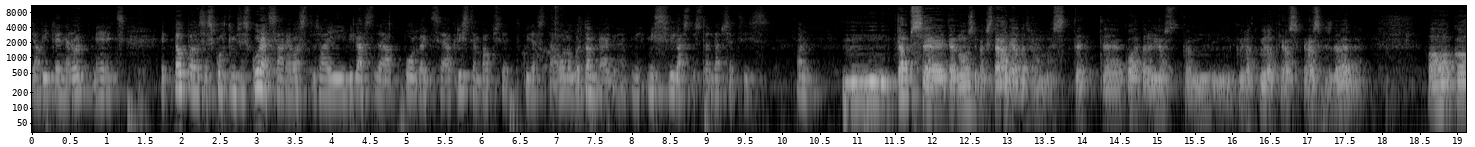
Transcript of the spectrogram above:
ja abitreener Ott Meerits. et laupäevases kohtumises Kuressaare vastu sai vigastada poolkaitsja Kristjan Papsi, et kuidas ta olukord on praegu ja mis vigastus tal täpselt siis on? mm,? täpse diagnoosi peaks täna teada saama, sest et äh, kohe peale vigastust on küllalt, küllaltki raske, raske seda öelda. aga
